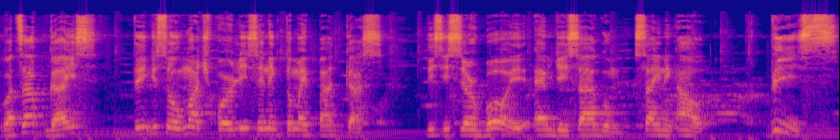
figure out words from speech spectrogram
What's up, guys? Thank you so much for listening to my podcast. This is your boy, MJ Sagum, signing out. Peace!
